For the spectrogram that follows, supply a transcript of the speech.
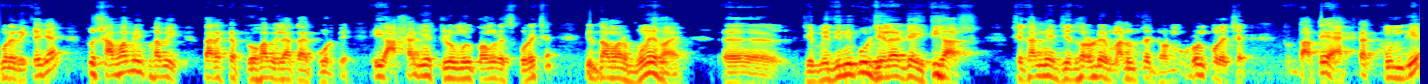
করে রেখে যায়, তো স্বাভাবিকভাবেই তার একটা প্রভাব এলাকায় পড়বে। এই আশা নিয়ে তৃণমূল কংগ্রেস করেছে, কিন্তু আমার মনে হয় যে মেদিনীপুর জেলার যে ইতিহাস, সেখানে যে ধরনের মানুষরা জন্মগ্রহণ করেছে, তো তাতে একটা খুন দিয়ে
